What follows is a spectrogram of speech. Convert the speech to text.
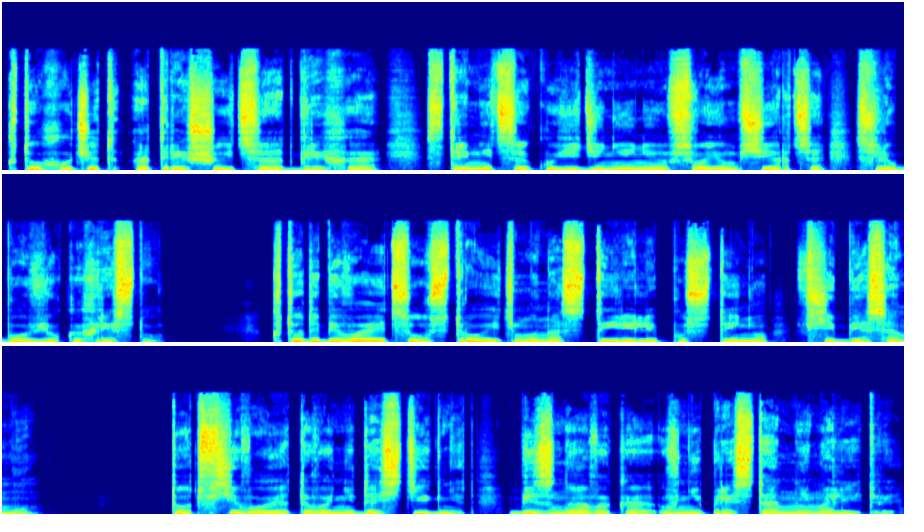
Кто хочет отрешиться от греха, стремится к уединению в своем сердце с любовью ко Христу. Кто добивается устроить монастырь или пустыню в себе самом, тот всего этого не достигнет без навыка в непрестанной молитве.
